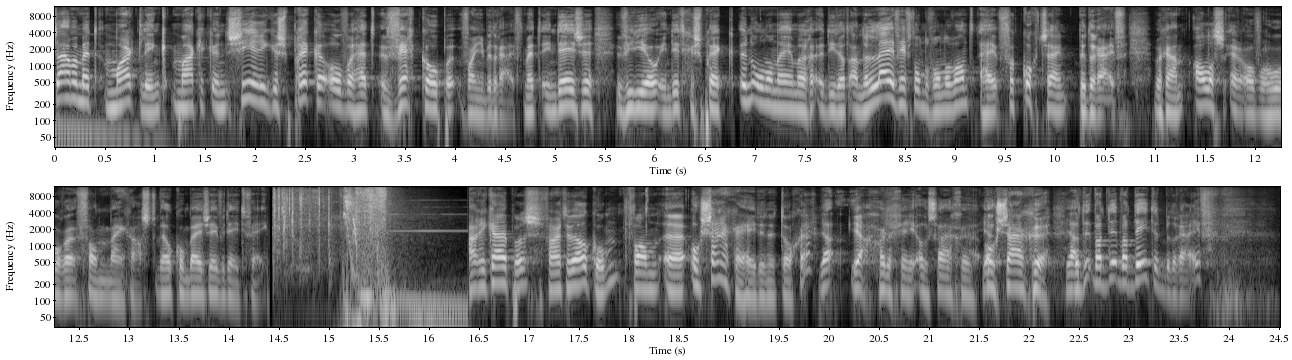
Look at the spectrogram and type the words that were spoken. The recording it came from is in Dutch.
Samen met Marklink maak ik een serie gesprekken over het verkopen van je bedrijf. Met in deze video, in dit gesprek, een ondernemer die dat aan de lijf heeft ondervonden, want hij verkocht zijn bedrijf. We gaan alles erover horen van mijn gast. Welkom bij 7D TV. Harry Kuipers, van harte welkom. Van uh, Osage heette het toch, hè? Ja, ja. harde G, Osage. Ja. Osage. Ja. Wat, wat, wat, deed het bedrijf?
